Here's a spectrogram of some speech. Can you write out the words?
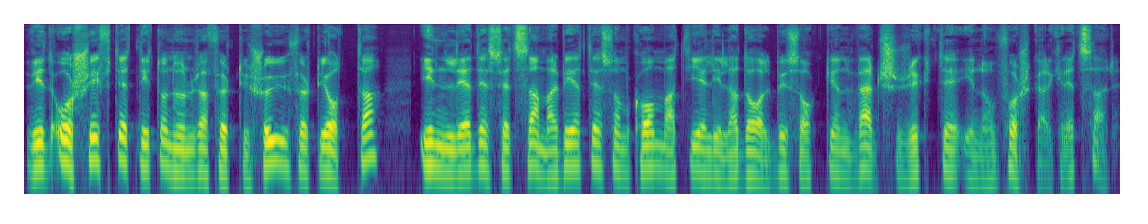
Vid årsskiftet 1947-48 inleddes ett samarbete som kom att ge lilla Dalby socken världsrykte inom forskarkretsar.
